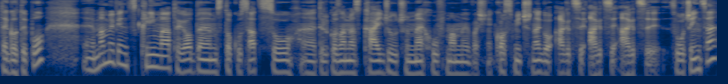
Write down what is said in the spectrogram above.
tego typu. E, mamy więc klimat rodem z tokusatsu, e, tylko zamiast kaiju czy mechów mamy właśnie kosmicznego arcy, arcy, arcy złoczyńcę.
